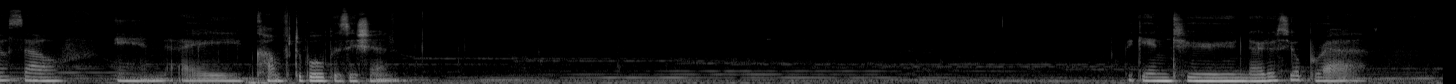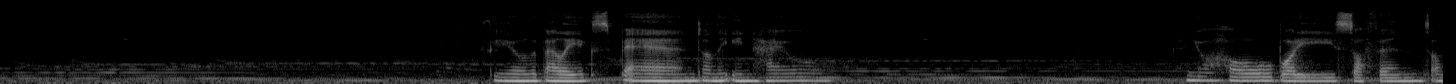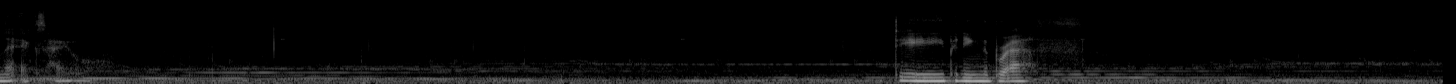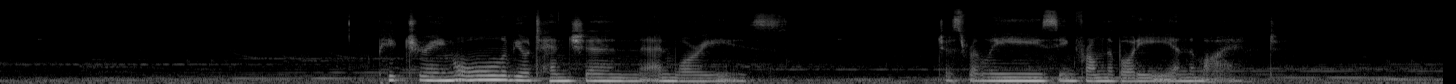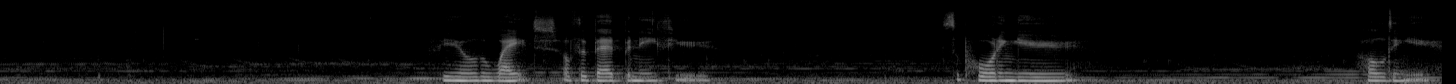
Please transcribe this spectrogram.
yourself in a comfortable position. Begin to notice your breath. Feel the belly expand on the inhale. And your whole body softens on the exhale. Deepening the breath. Picturing all of your tension and worries just releasing from the body and the mind. Feel the weight of the bed beneath you, supporting you, holding you.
